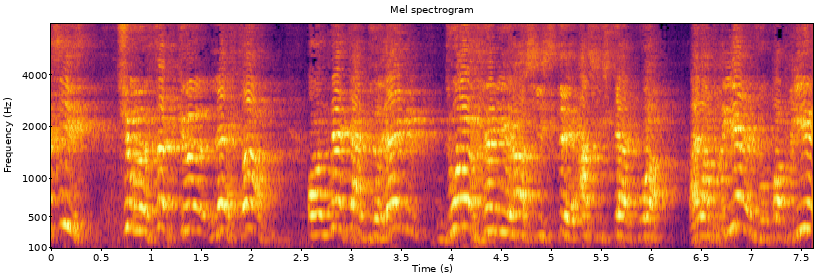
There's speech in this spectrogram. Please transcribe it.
insiste sur le fait que les femmes en état de règle doivent venir assister. Assister à quoi À la prière, il ne faut pas prier.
